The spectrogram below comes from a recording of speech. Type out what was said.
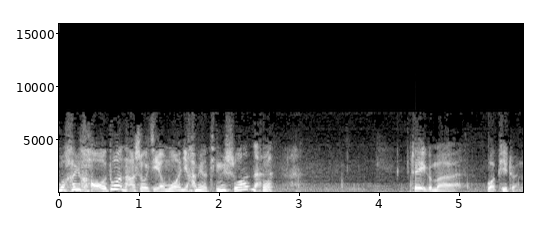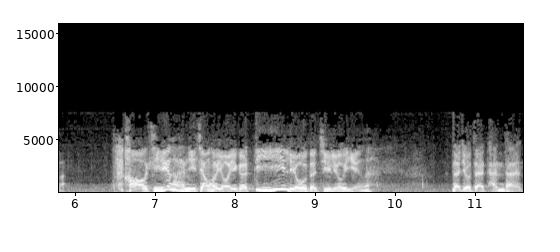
我还有好多拿手节目，你还没有听说呢。这个嘛，我批准了。好极了，你将会有一个第一流的拘留营。那就再谈谈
